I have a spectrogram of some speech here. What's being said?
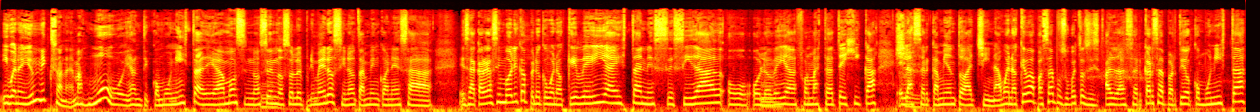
y bueno, y un Nixon además muy anticomunista, digamos, no siendo solo el primero, sino también con esa, esa carga simbólica, pero que bueno, que veía esta necesidad o, o lo veía de forma estratégica el Sí. acercamiento a China. Bueno, ¿qué va a pasar? Por supuesto, si al acercarse al Partido Comunista,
